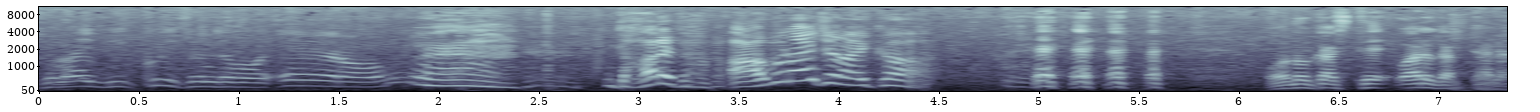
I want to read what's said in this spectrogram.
そないびっくりせんでもええやろ？誰だ？危ないじゃないか。脅かして悪かったな。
